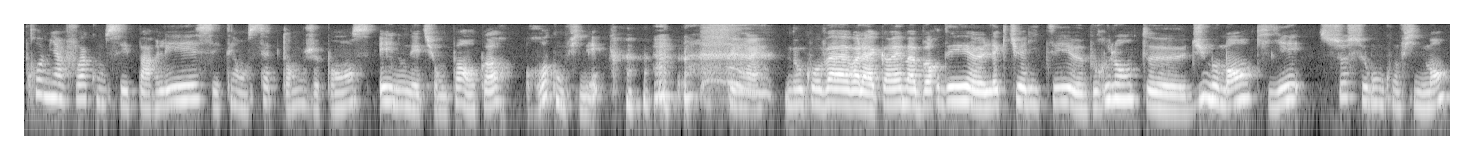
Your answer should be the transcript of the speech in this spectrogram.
première fois qu'on s'est parlé, c'était en septembre, je pense, et nous n'étions pas encore reconfinés. C'est vrai. Donc on va voilà quand même aborder euh, l'actualité brûlante du moment, qui est ce second confinement.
